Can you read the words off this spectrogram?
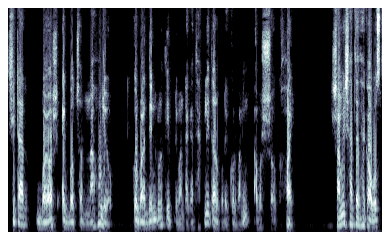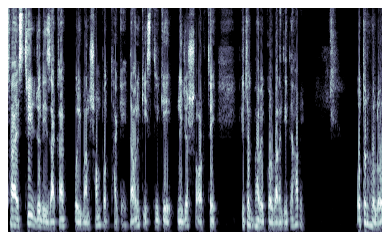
সেটার বয়স এক বছর না হলেও কোরবানির দিনগুলোতে পরিমাণ টাকা থাকলে তার উপরে কোরবানি আবশ্যক হয়। স্বামীর সাথে থাকা অবস্থায় স্ত্রীর যদি জাকাত পরিমাণ সম্পদ থাকে, তাহলে কি স্ত্রীকে নিজস্ব অর্থে পৃথকভাবে কোরবানি দিতে হবে? উত্তর হলো,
